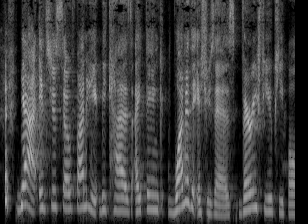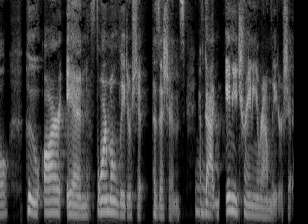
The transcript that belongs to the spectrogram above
yeah, it's just so funny because I think one of the issues is very few people who are in formal leadership positions have gotten any training around leadership.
